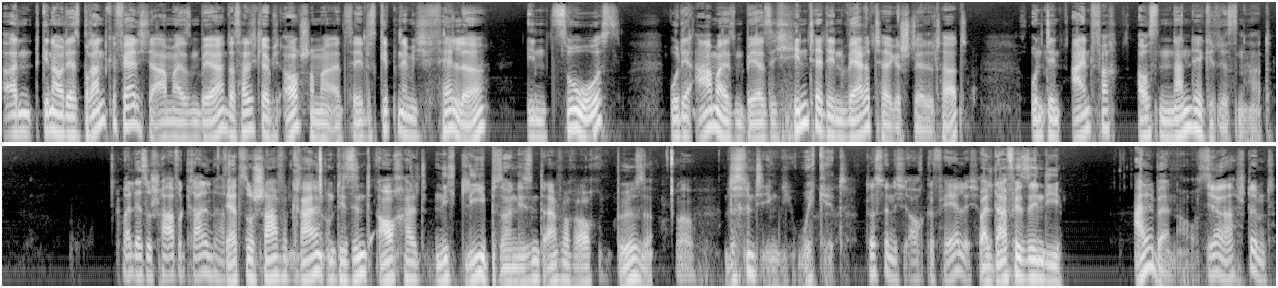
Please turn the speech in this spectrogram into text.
an, genau, der ist brandgefährlich, der Ameisenbär. Das hatte ich, glaube ich, auch schon mal erzählt. Es gibt nämlich Fälle in Zoos, wo der Ameisenbär sich hinter den Wärter gestellt hat und den einfach auseinandergerissen hat. Weil der so scharfe Krallen hat. Der hat so scharfe Krallen und die sind auch halt nicht lieb, sondern die sind einfach auch böse. Oh, Und das finde ich irgendwie wicked. das finde ich auch gefährlich. Weil dafür sehen die albern aus. ja, stimmt.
